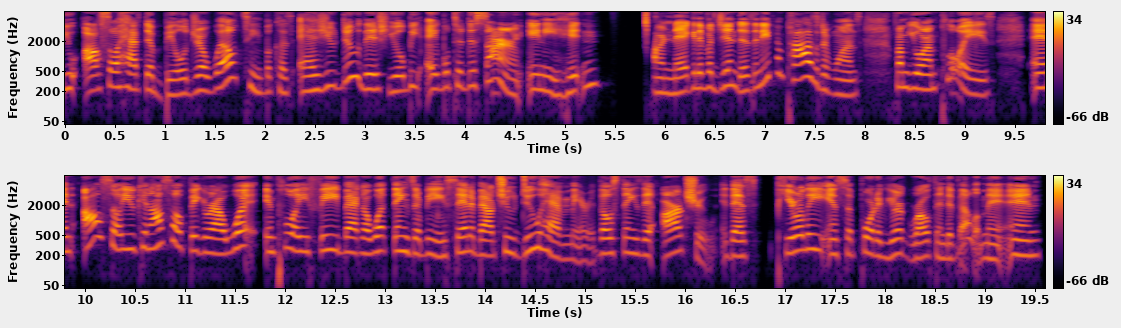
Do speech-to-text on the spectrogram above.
You also have to build your wealth team because as you do this, you'll be able to discern any hidden or negative agendas and even positive ones from your employees. And also you can also figure out what employee feedback or what things are being said about you do have merit. Those things that are true. That's purely in support of your growth and development. And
